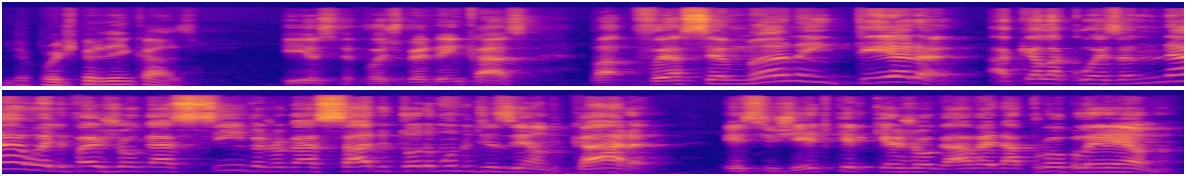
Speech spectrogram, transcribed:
Depois de perder em casa. Isso, depois de perder em casa. Foi a semana inteira aquela coisa, não, ele vai jogar assim, vai jogar assado, e todo mundo dizendo, cara, esse jeito que ele quer jogar vai dar problema.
